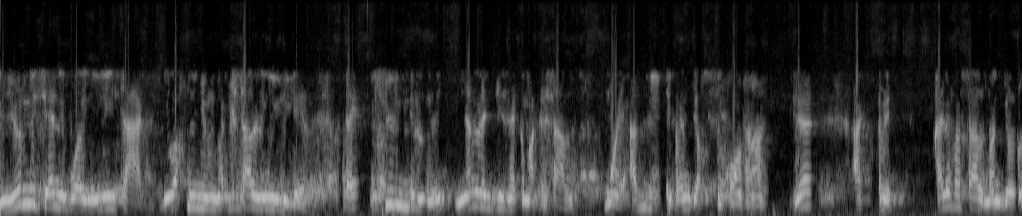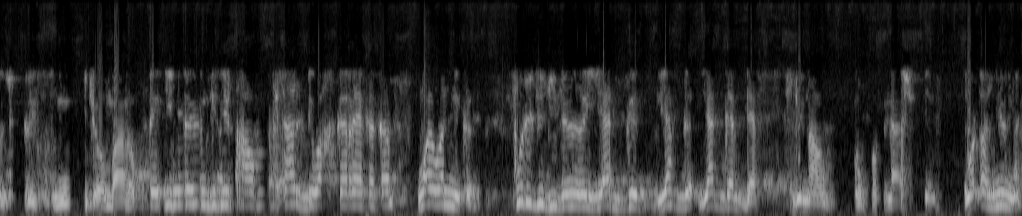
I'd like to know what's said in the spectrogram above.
di yónni seen i booy ñu ñuy saag di wax ni ñun Macky Sall la ñuy liggéeyal tey firndeel ni ñan lañ gis nekk Macky Sall mooy Abdou Sy bañ jox suñu conférence ak tamit Khalifa Sall man joxoon si police mu joo mbaalo tey jii ñoo leen gis ñu taxaw Macky Sall di wax ka rek kan mooy wan ni que politique yi dana yàgg yàgg yàgg def ginnaaw population moo tax ñun nag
